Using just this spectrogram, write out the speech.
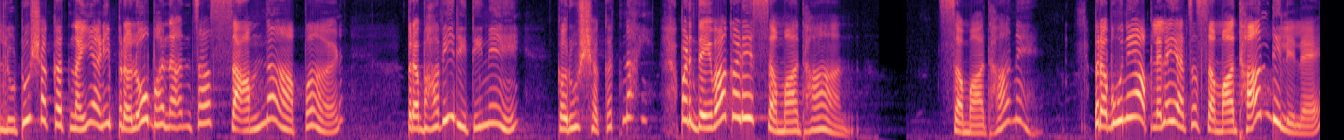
लुटू शकत नाही आणि प्रलोभनांचा सामना आपण प्रभावी रीतीने करू शकत नाही. पण देवाकडे समाधान समाधान आहे. प्रभूने आपल्याला याचं समाधान दिलेलं आहे.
